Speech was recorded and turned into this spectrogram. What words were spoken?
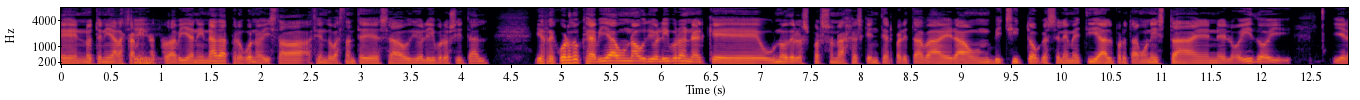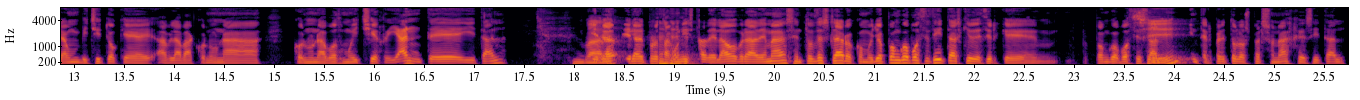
Eh, no tenía la cabina todavía ni nada, pero bueno, ahí estaba haciendo bastantes audiolibros y tal. Y recuerdo que había un audiolibro en el que uno de los personajes que interpretaba era un bichito que se le metía al protagonista en el oído y, era un bichito que hablaba con una, con una voz muy chirriante y tal. Era, el protagonista de la obra, además. Entonces, claro, como yo pongo vocecitas, quiero decir que pongo voces, interpreto los personajes y tal,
